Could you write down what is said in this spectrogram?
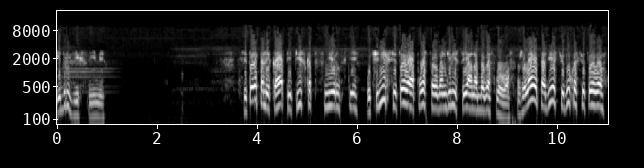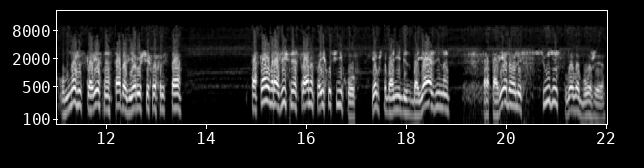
и других с ними. Святой Поликарп, епископ Смирнский, ученик святого апостола евангелиста Иоанна Богослова, желая по действию Духа Святого умножить словесное стадо верующих во Христа, послал в различные страны своих учеников, тем, чтобы они безбоязненно проповедовали всюду Слово Божие.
